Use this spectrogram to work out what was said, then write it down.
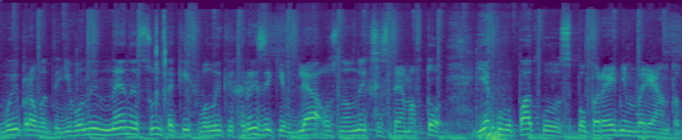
виправити, і вони не несуть таких великих ризиків для основних систем авто, як у випадку з попереднім варіантом.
